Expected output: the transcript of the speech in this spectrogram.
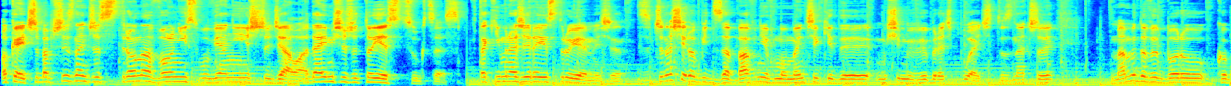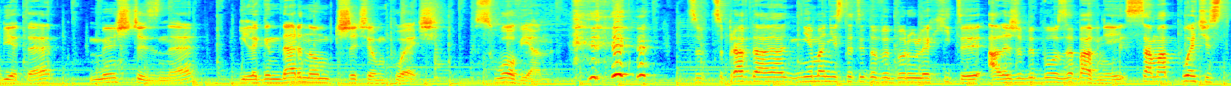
Okej, trzeba przyznać, że strona Wolni Słowianie jeszcze działa. Wydaje mi się, że to jest sukces. W takim razie rejestrujemy się. Zaczyna się robić zabawnie w momencie, kiedy musimy wybrać płeć. To znaczy, mamy do wyboru kobietę, mężczyznę i legendarną trzecią płeć. Słowian. Co, co prawda nie ma niestety do wyboru lechity, ale żeby było zabawniej, sama płeć jest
